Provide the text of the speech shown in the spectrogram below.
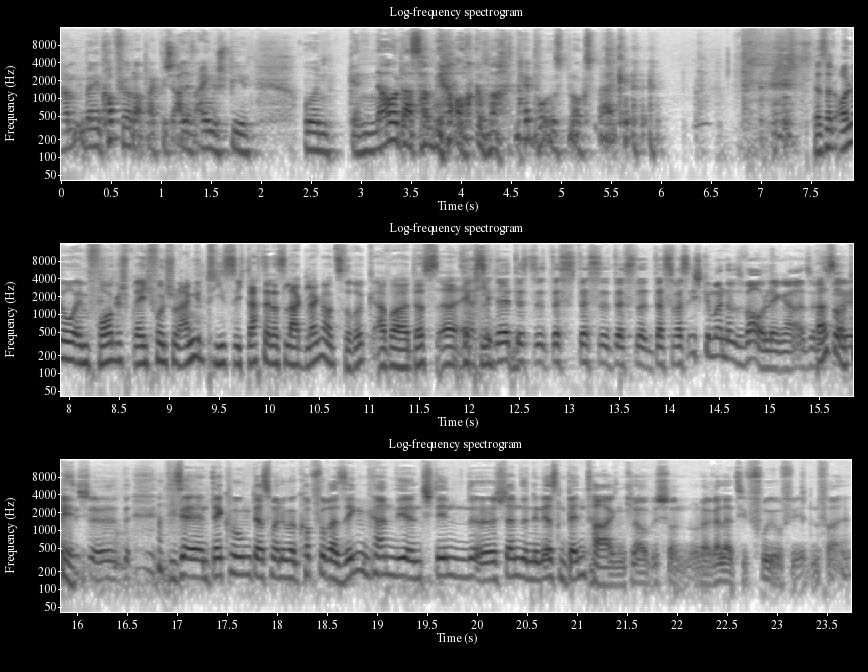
haben über den Kopfhörer praktisch alles eingespielt. Und genau das haben wir auch gemacht bei Boris Blocksberg. Das hat Ollo im Vorgespräch vorhin schon angeteased. Ich dachte, das lag länger zurück, aber das äh, erklärt. Das, das, das, das, das, was ich gemeint habe, das war auch länger. Also das so, okay. Nicht, äh, diese Entdeckung, dass man über Kopfhörer singen kann, die entstehen, äh, stand in den ersten Bandtagen, glaube ich schon. Oder relativ früh auf jeden Fall.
